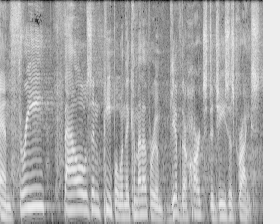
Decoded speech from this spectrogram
And 3,000 people, when they come out of the room, give their hearts to Jesus Christ.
